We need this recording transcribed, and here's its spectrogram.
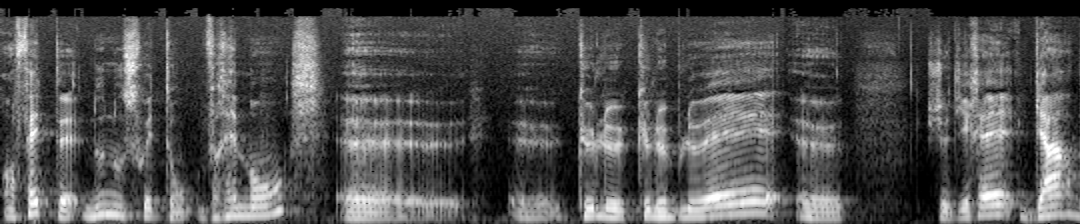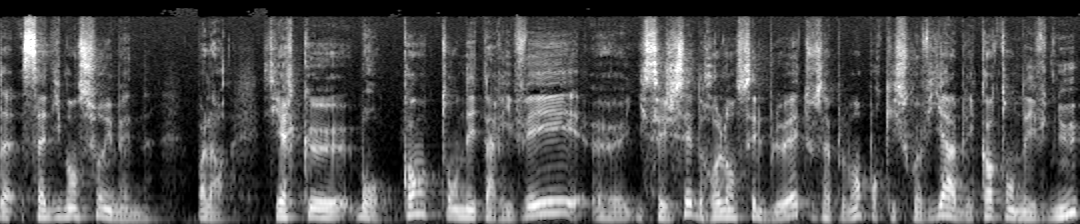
En fait, nous nous souhaitons vraiment euh, euh, que, le, que le bleuet, euh, je dirais, garde sa dimension humaine. Voilà. C'est-à-dire que, bon, quand on est arrivé, euh, il s'agissait de relancer le bleuet tout simplement pour qu'il soit viable. Et quand on est venu,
